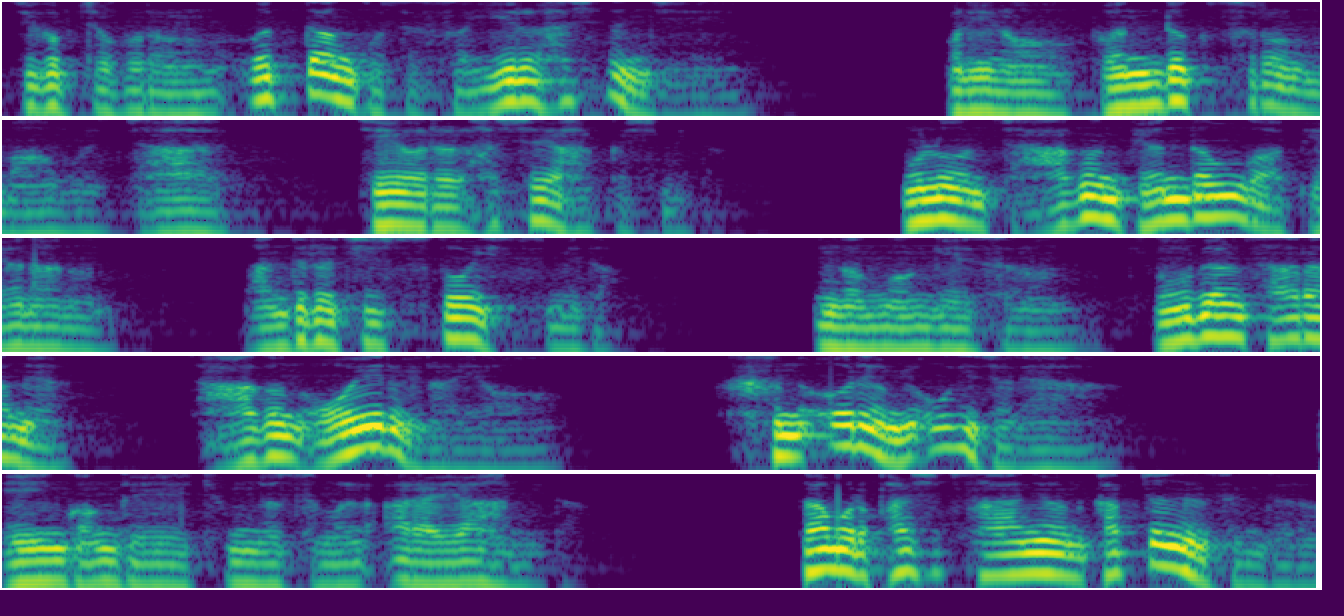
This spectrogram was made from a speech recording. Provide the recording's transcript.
직업적으로는 어떠한 곳에서 일을 하시든지 본인의 번덕스러운 마음을 잘 제어를 하셔야 할 것입니다. 물론 작은 변동과 변화는 만들어질 수도 있습니다. 인간관계에서는 주변 사람의 작은 오해로 인하여 큰 어려움이 오기 전에 애인 관계의 중요성을 알아야 합니다. 다음으로 84년 갑자년생들은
